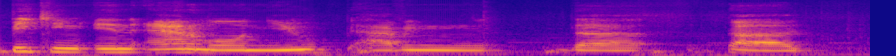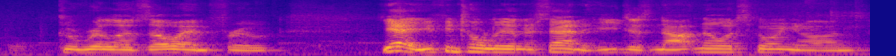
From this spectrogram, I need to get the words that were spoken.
speaking in animal, and you having the uh, gorilla zoan fruit, yeah, you can totally understand it. He does not know what's going on.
